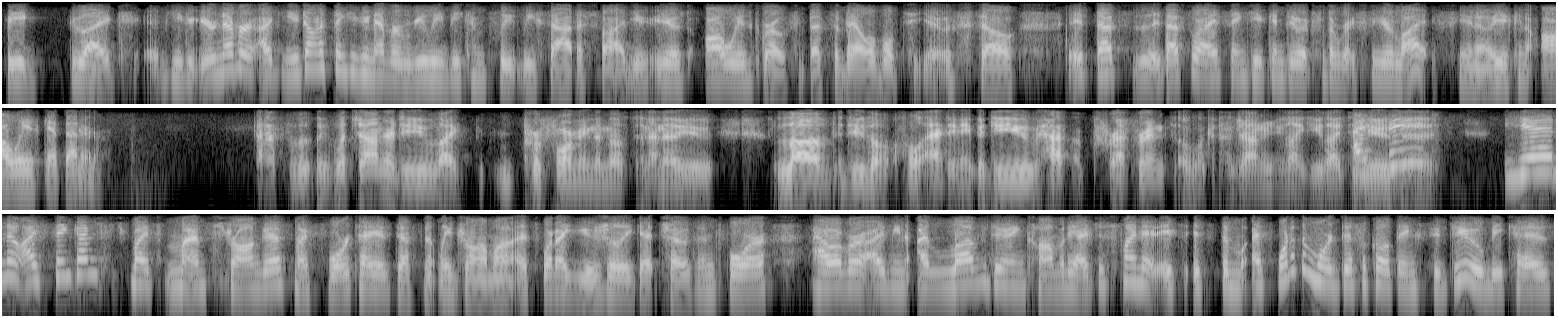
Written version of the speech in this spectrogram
be like you, you're never. I, you don't think you can ever really be completely satisfied. You, there's always growth that's available to you. So it, that's that's why I think you can do it for the rest of your life. You know, you can always get better. Absolutely. What genre do you like performing the most? And I know you love to do the whole acting but do you have a preference of what kind of genre you like? Do you like to I do think- Yeah, no, I think I'm my, my I'm strongest. My forte is definitely drama. It's what I usually get chosen for. However, I mean, I love doing comedy. I just find it it's it's the it's one of the more difficult things to do because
